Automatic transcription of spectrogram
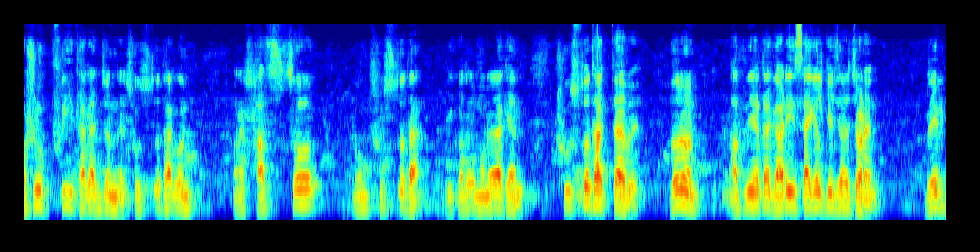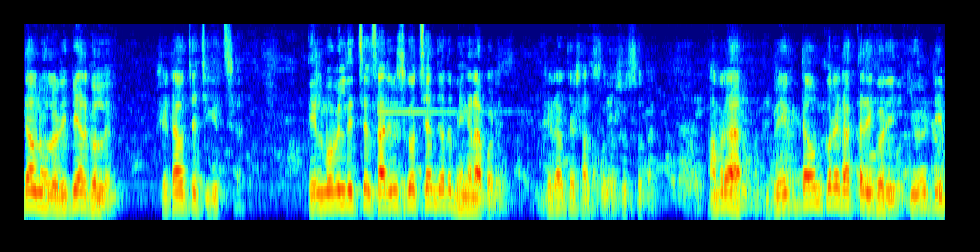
অসুখ ফ্রি থাকার জন্য সুস্থ থাকুন মানে স্বাস্থ্য এবং সুস্থতা এই কথা মনে রাখেন, সুস্থ থাকতে হবে। ধরুন, আপনি একটা গাড়ি সাইকেল কিছারে চড়েন। ব্রেকডাউন হলো, রিপেয়ার করলেন। সেটা হচ্ছে চিকিৎসা। তেল মোবিল দিচ্ছেন, সার্ভিস করছেন, যাতে ভেঙে না পড়ে। সেটা হচ্ছে স্বাস্থ্য সুস্থতা। আমরা ব্রেকডাউন করে ডাক্তারি করি কিউরেটিভ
